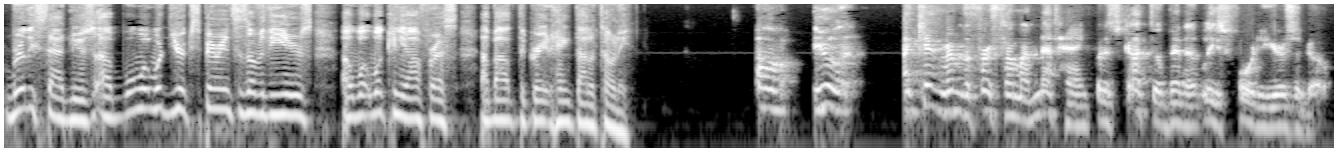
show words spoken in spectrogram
Really sad news. Uh, what, what, your experiences over the years? Uh, what what can you offer us about the great Hank Donatoni? Oh, you know, I can't remember the first time I met Hank, but it's got to have been at least forty years ago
